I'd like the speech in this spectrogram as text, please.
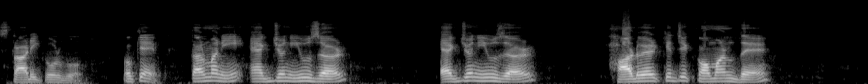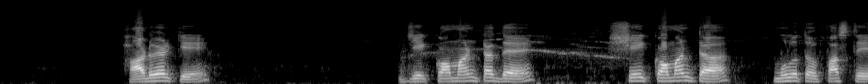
স্টাডি করব। ওকে তার মানে একজন ইউজার একজন ইউজার হার্ডওয়্যারকে যে কমান্ড দেয়, হার্ডওয়্যারকে যে কমান্ডটা দেয়, সেই কমান্ডটা মূলত ফার্স্টে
